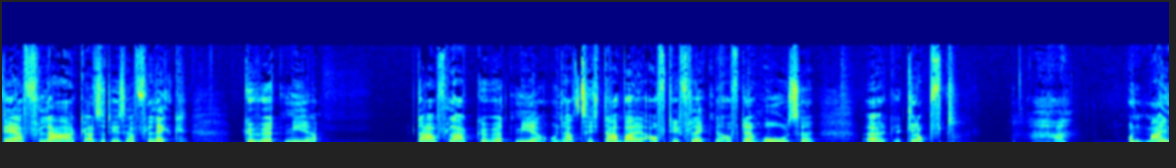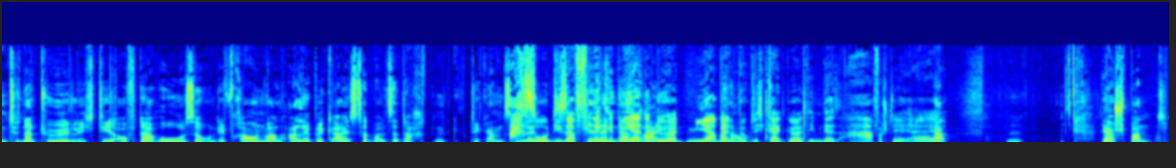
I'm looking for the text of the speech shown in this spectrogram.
der Flag, also dieser Fleck, gehört mir. Der Flag gehört mir und hat sich dabei auf die Flecken auf der Hose äh, geklopft aha. und meinte natürlich die auf der Hose und die Frauen waren alle begeistert, weil sie dachten, die ganzen Ach so, dieser Flecken Erde Ländereien. gehört mir, aber Genau. in Wirklichkeit gehört ihm der. Ah, verstehe. Ja, ja, ja. Ja. Ja, spannend.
